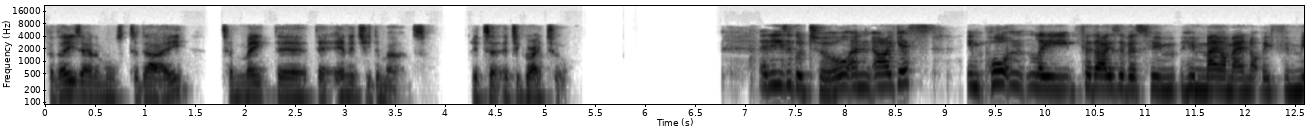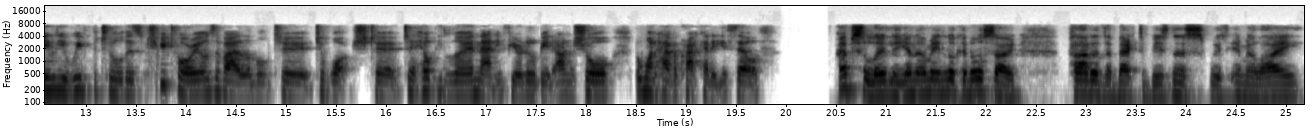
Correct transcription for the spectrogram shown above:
for these animals today to meet their, their energy demands? It's a, it's a great tool. It is a good tool. And I guess importantly for those of us who, who may or may not be familiar with the tool, there's tutorials available to, to watch to, to help you learn that if you're a little bit unsure but want to have a crack at it yourself. Absolutely. And I mean, look, and also part of the back to business with MLA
